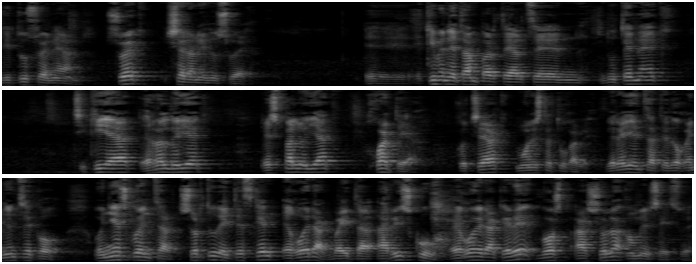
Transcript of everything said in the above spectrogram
dituzuenean. Zuek, xera nahi duzue. E, ekimenetan parte hartzen dutenek, txikiak, erraldoiek, espaloiak joatea, kotxeak molestatu gabe. Beraientzat edo gainontzeko oinezkoentzat sortu daitezken egoerak, baita arrisku egoerak ere bost asola omen zaizue.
